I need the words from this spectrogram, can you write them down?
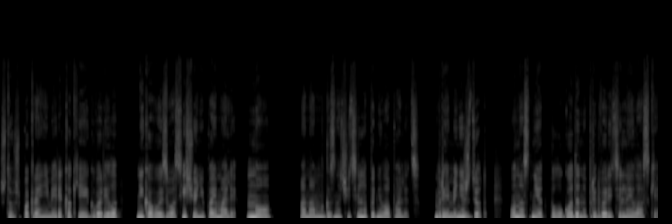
Что ж, по крайней мере, как я и говорила, никого из вас еще не поймали. Но...» Она многозначительно подняла палец. «Время не ждет. У нас нет полугода на предварительные ласки.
